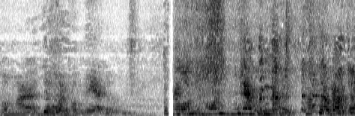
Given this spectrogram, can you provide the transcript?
ท่องมาขึ้นหอดสองแม่เนาะแง่เป็นแบบถ้าเกิดเราจะ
